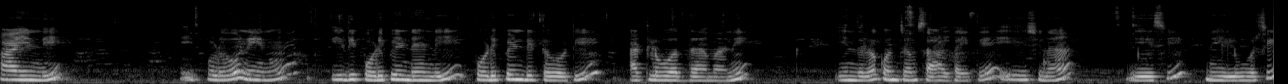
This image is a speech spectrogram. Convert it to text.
హాయ్ అండి. ఇప్పుడు నేను ఇది పొడిపిండి అండి. పొడిపిండితోటి అట్లు వద్దామని ఇందులో కొంచెం సాల్ట్ అయితే వేసిన వేసి నీళ్ళు పోసి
